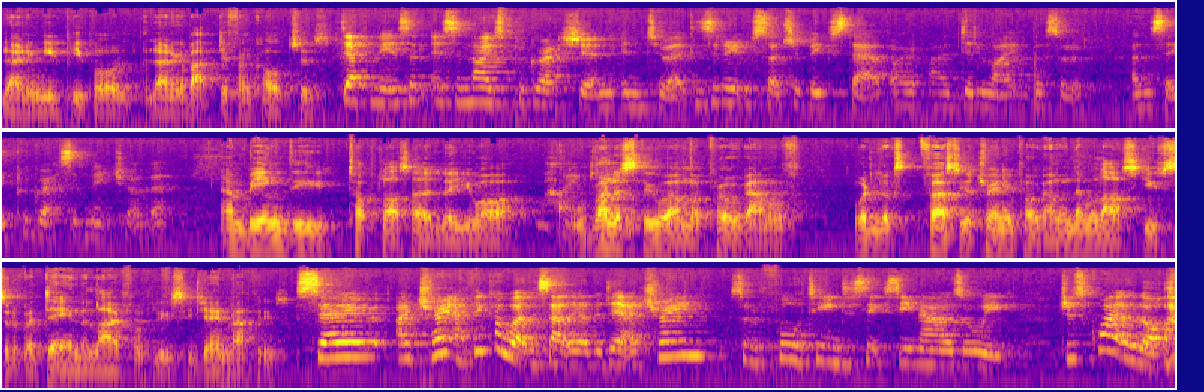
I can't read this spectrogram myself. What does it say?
learning new people, learning about different cultures. Definitely, it's a, it's a nice progression into it. Considering it was such a big step, I, I did like the sort of, as I say, progressive nature of it and being the top class hurdler you are, Thank run you. us through um, a program of what it looks first your training program and then we'll ask you sort of a day in the life of Lucy Jane Matthews. So I train I think I worked this out the other day. I train sort of 14 to 16 hours a week, which is quite a lot.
